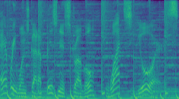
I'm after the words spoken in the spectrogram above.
Everyone's got a business struggle. What's yours?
